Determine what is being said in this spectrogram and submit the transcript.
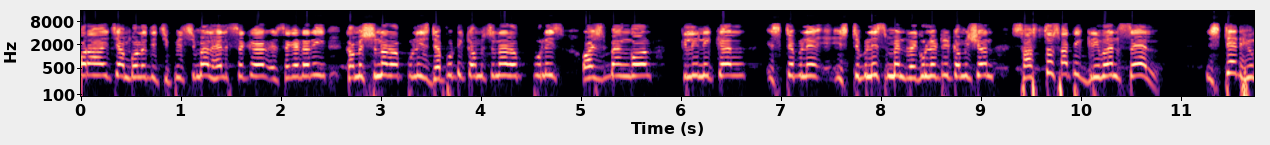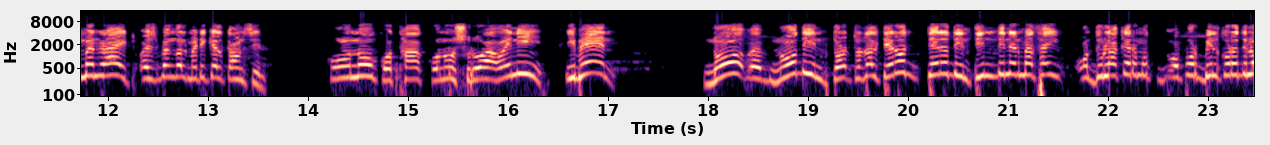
করা হয়েছে আমি বলে দিচ্ছি। Principal health secretary commissioner of police deputy commissioner of police West Bengal clinical establishment regulatory commission Swasthya Sathi grievance cell state human right West Bengal medical council কোনো কথা, কোনো শুরু হয়নি। ইভেন ন দিন টোটাল তেরো তেরো দিন, তিন দিনের মাথায় দু লাখের ওপর বিল করে দিল।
